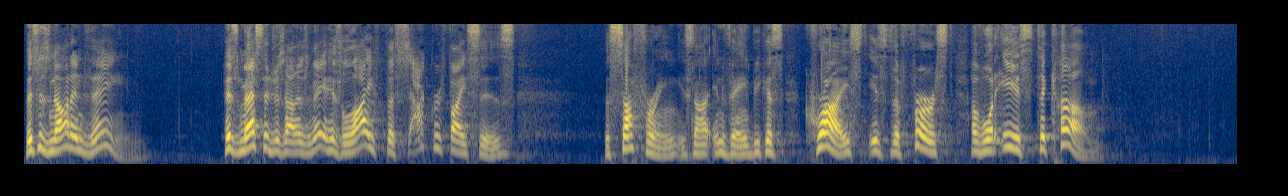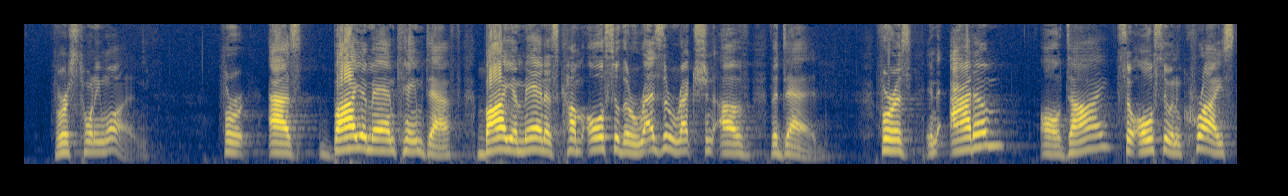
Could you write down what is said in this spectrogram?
This is not in vain. His message is not in vain. His life, the sacrifices, the suffering is not in vain because Christ is the first of what is to come. Verse 21 For as by a man came death, by a man has come also the resurrection of the dead. For as in Adam all die, so also in Christ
